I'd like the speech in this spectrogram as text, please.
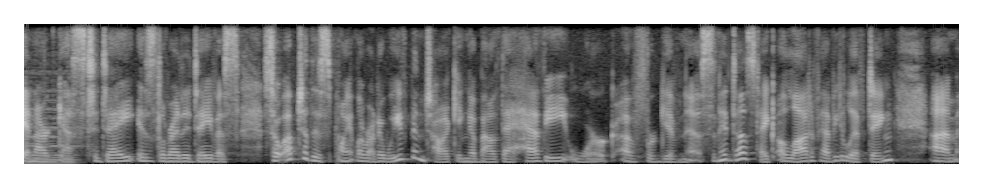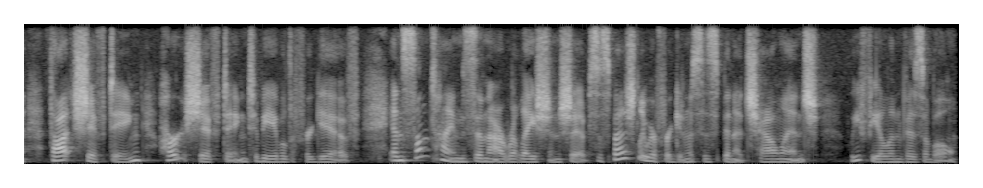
And our guest today is Loretta Davis. So, up to this point, Loretta, we've been talking about the heavy work of forgiveness, and it does take a lot of heavy lifting, um, thought shifting, heart shifting to be able to forgive. And sometimes in our relationships, especially where forgiveness has been a challenge, we feel invisible.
